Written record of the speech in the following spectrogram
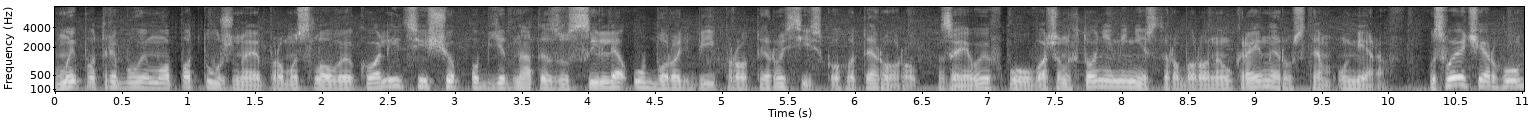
Ми потребуємо потужної промислової коаліції, щоб об'єднати зусилля у боротьбі проти російського терору, заявив у Вашингтоні міністр оборони України Рустем Умєров. У свою чергу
